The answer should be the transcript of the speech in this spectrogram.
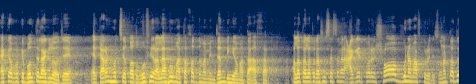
একে অপরকে বলতে লাগল যে, এর কারণ হচ্ছে, কদ গফির আলাহু মা তাকাদ্দামা মিন জামবিহি ওয়া মা তাআখার। আল্লাহ তাআলা তো রাসূল সাল্লাল্লাহু আগের পরের সব গুনাহ মাফ করে দিয়েছে। ওনার তো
